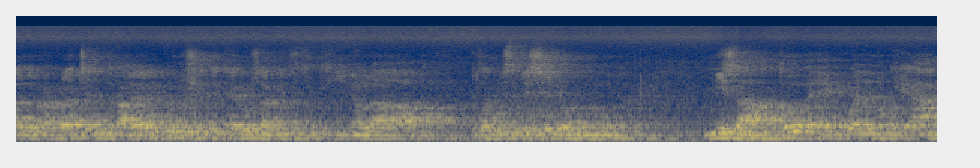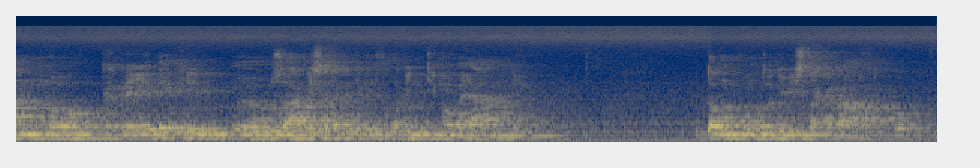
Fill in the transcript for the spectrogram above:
Allora, quella centrale conoscete che è Usagi Tsukino, la protagonista di Sailor Moon. Misato è quello che Anno crede che uh, Usagi sarebbe diventata a 29 anni, da un punto di vista grafico.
